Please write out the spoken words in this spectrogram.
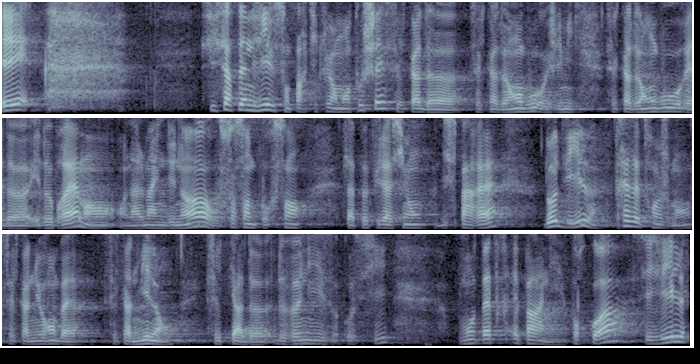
Et si certaines villes sont particulièrement touchées, c'est le cas de, le cas de Hambourg, et c'est le cas de Hambourg et de, et de Brême en, Allemagne du Nord, où 60% de la population disparaît. D'autres villes, très étrangement, c'est le cas de Nuremberg, c'est le cas de Milan, c'est le cas de, de Venise aussi, vont être épargnées. Pourquoi? Ces villes,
